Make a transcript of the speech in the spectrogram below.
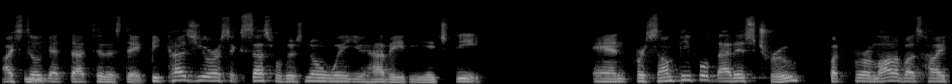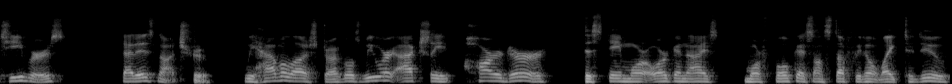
I still mm. get that to this day. Because you are successful, there's no way you have ADHD. And for some people, that is true. But for a lot of us high achievers, that is not true. We have a lot of struggles. We work actually harder to stay more organized, more focused on stuff we don't like to do.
